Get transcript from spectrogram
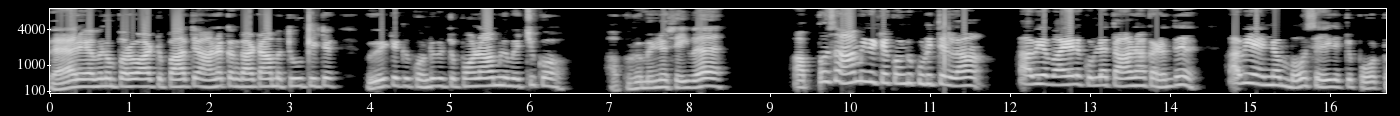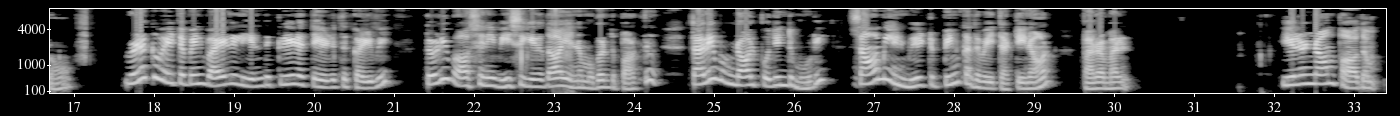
வேற எவனும் பரவாட்டு பார்த்து அணக்கம் காட்டாம தூக்கிட்டு வீட்டுக்கு கொண்டுகிட்டு போனாம்னு வச்சுக்கோ. அப்புறம் என்ன செய்வ? அப்போ சாமி கிட்ட கொண்டு குடுத்துடலாம் அவைய வயலுக்குள்ள தானா கடந்து அவைய என்னம்போ செய்துட்டு போட்டோம். விளக்கு வைத்த பின் வயலில் இருந்து கிரீடத்தை எடுத்து கழுவி தொழில் வாசனை வீசுகிறதா என முகர்ந்து பார்த்து தலைமுண்டால் பொதிந்து மூடி சாமியின் வீட்டு பின் கதவை தட்டினான் பரமன். இரண்டாம் பாதம்.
